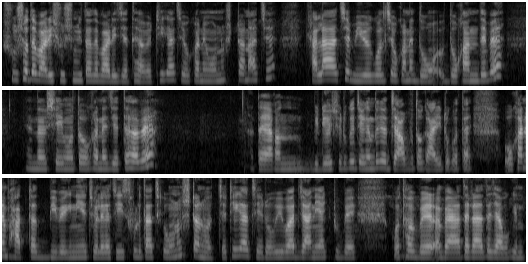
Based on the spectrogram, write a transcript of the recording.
সুশোতে বাড়ি সুস্মিতাদের বাড়ি যেতে হবে ঠিক আছে? ওখানে অনুষ্ঠান আছে খেলা আছে বিবেক বলছে ওখানে দো- দোকান দেবে। সেই মতো ওখানে যেতে হবে। তাই এখন ভিডিও শুরু করছি, এখান থেকে যাব তো গাড়িটা কোথায়? ওখানে ভাতটা বিবেক নিয়ে চলে গেছে। স্কুলে তো আজকে অনুষ্ঠান হচ্ছে, ঠিক আছে? রবিবার জানি একটু কোথাও বেড়াতে টেড়াতে যাব, কিন্তু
